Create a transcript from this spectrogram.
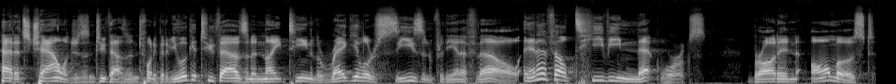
had its challenges in 2020. But if you look at 2019, the regular season for the NFL, NFL TV networks brought in almost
